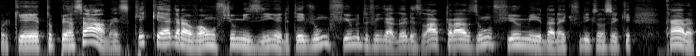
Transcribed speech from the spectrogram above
Porque tu pensa, ah, mas o que, que é gravar um filmezinho? Ele teve um filme do Vingadores lá atrás, um filme da Netflix, não sei o que. Cara,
